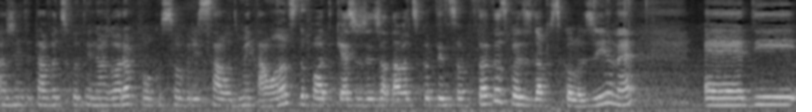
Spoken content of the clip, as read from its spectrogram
a gente estava discutindo agora há pouco sobre saúde mental. Antes do podcast a gente já estava discutindo sobre tantas coisas da psicologia, né? É de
